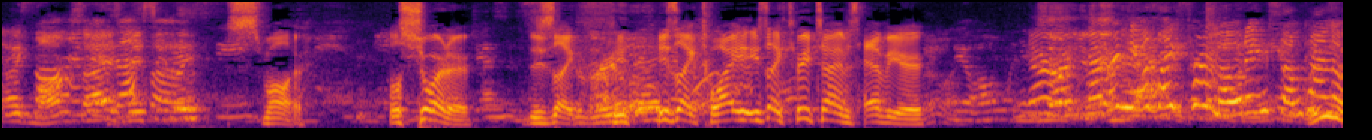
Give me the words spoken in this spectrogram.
Like mom size, basically. smaller. Well, shorter. He's like he's like twice. He's like three times heavier. Remember he was like promoting some kind of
